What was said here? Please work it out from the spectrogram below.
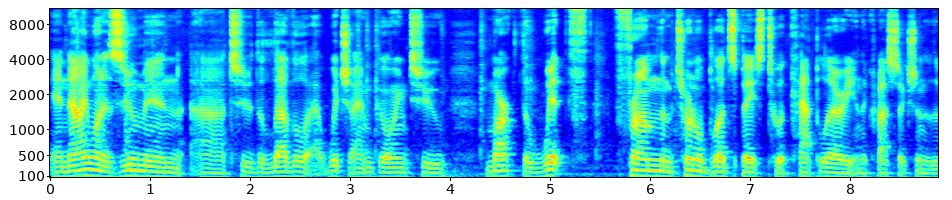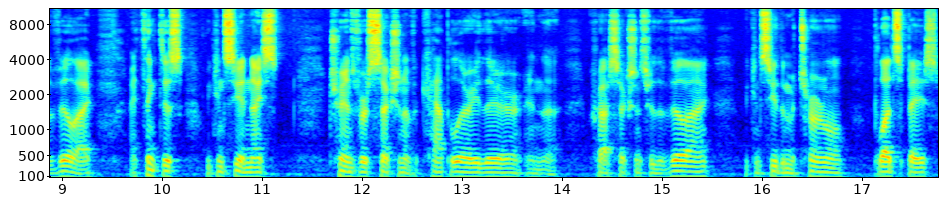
And now I want to zoom in uh, to the level at which I'm going to mark the width from the maternal blood space to a capillary in the cross section of the villi. I think this, we can see a nice transverse section of a capillary there in the cross sections through the villi. We can see the maternal blood space.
